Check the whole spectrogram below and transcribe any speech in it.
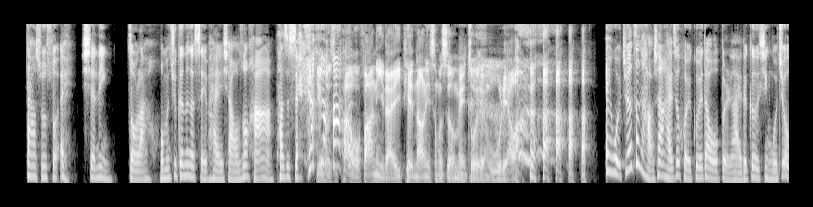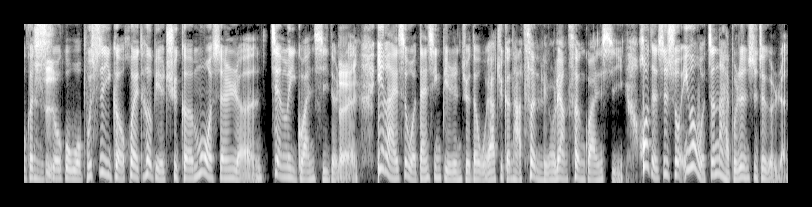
大叔说：“哎，县令，走啦，我们去跟那个谁拍一下。”我说：“哈，他是谁？”因为我是怕我发你来一天，然后你什么时候没做，有点无聊。哎，我觉得这个好像还是回归到我本来的个性。我就有跟你说过，我不是一个会特别去跟陌生人建立关系的人。一来是我担心别人觉得我要去跟他蹭流量、蹭关系，或者是说，因为我真的还不认识这个人，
